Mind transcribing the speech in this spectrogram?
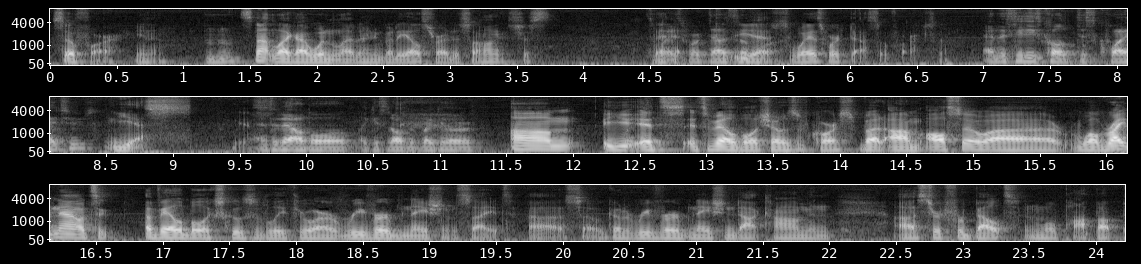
So far, you know, Mm-hmm. it's not like I wouldn't let anybody else write a song. It's just the way it's worked out so yeah, far. it's the way it's worked out so far. So And the CD's called Disquietude. yes, And yes. it's available, I guess, at all the regular. Um, you, it's it's available at shows, of course, but um, also, uh, well, right now it's available exclusively through our Reverb Nation site. Uh, so go to reverbnation.com and uh, search for Belt, and we'll pop up.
